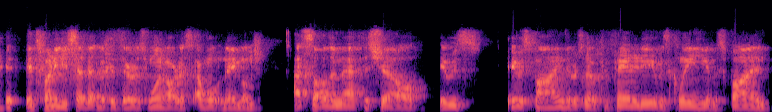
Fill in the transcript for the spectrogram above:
it, it's funny you said that because there was one artist i won't name them i saw them at the shell it was it was fine. There was no profanity. It was clean. It was fine.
